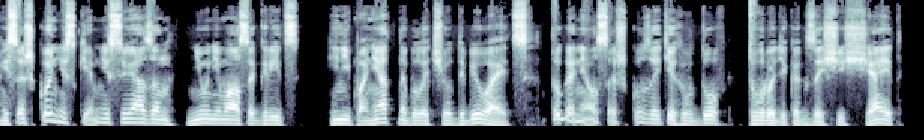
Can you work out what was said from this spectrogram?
и Сашко ни с кем не связан, не унимался Гриц, и непонятно было, чего добивается. То гонял Сашко за этих вдов, то вроде как защищает.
